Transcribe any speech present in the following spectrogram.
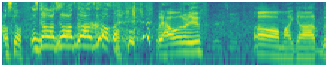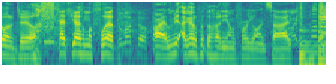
let's go. Let's go, let's go, let's go, let's go. Wait, how old are you? 13. Oh my God, I'm going to jail. Catch you guys on the flip. Good luck though. All right, let me, I gotta put the hoodie on before we go inside.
